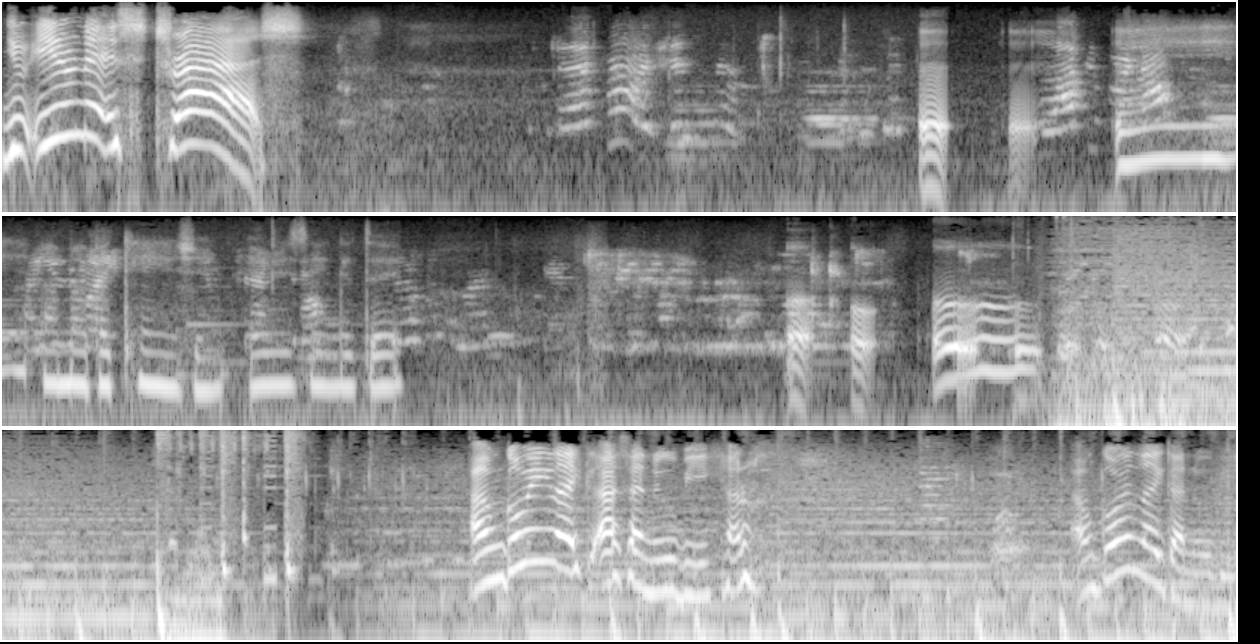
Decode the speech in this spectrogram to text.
Your internet is trash. Uh, uh, eh, I'm on vacation every single day. I'm going like as a newbie. I'm going like a newbie.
